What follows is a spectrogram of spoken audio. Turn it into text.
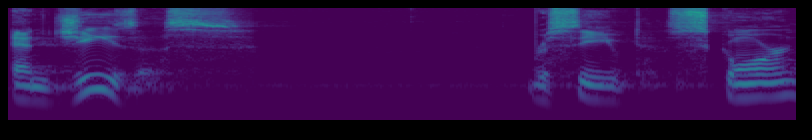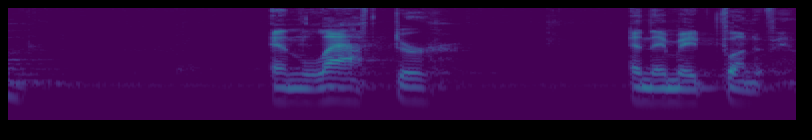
And Jesus received scorn and laughter, and they made fun of him.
